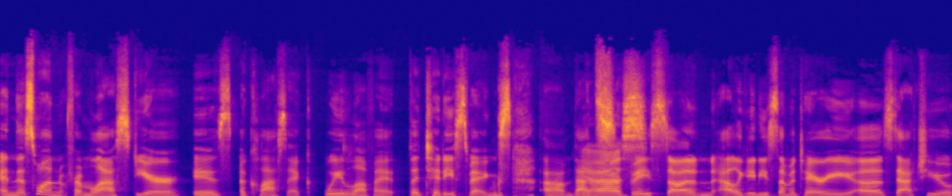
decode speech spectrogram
And this one from last year is a classic. We love it. The Titty Sphinx. Um, that's Yes. based on Allegheny Cemetery uh, statue.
